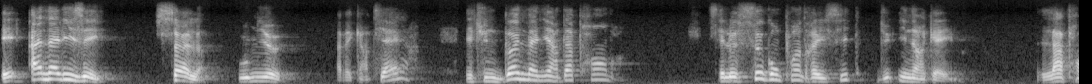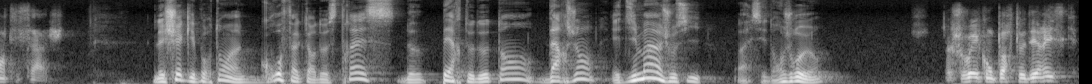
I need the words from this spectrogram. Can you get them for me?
Et analyser, seul ou mieux avec un tiers, est une bonne manière d'apprendre. C'est le second point de réussite du inner game, l'apprentissage. L'échec est pourtant un gros facteur de stress, de perte de temps, d'argent et d'image aussi. Ouais, c'est dangereux. Hein Jouer comporte des risques,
